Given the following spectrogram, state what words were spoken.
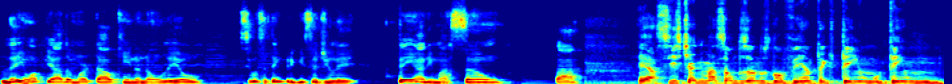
Leiam a Piada Mortal, quem ainda não leu. Se você tem preguiça de ler, tem animação, tá? É, assiste a animação dos anos 90, que tem um, tem um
